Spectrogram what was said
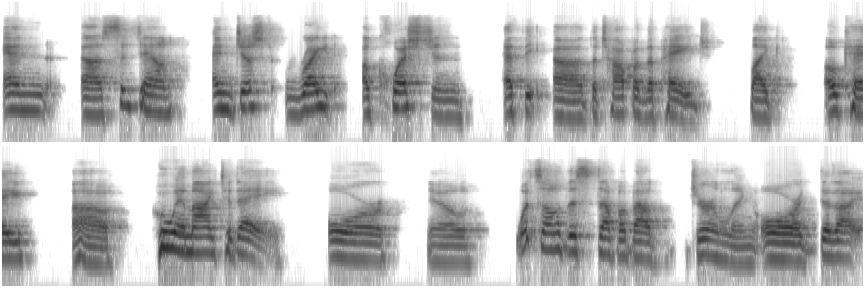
and uh, sit down and just write a question at the uh, the top of the page, like, okay, uh, who am I today? Or you know, what's all this stuff about journaling? Or did I,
